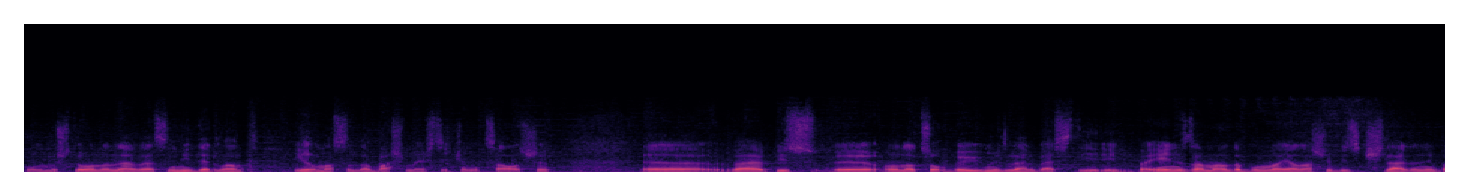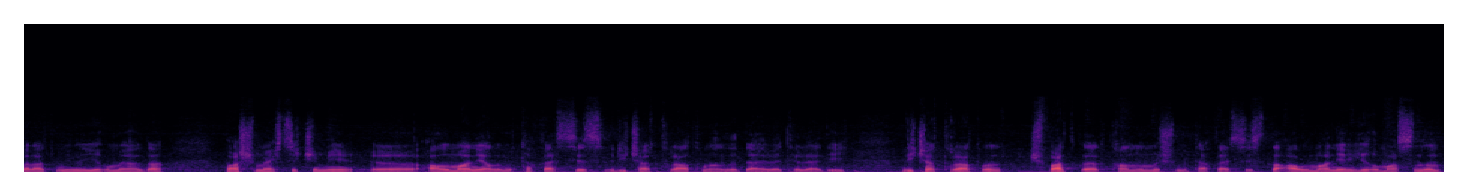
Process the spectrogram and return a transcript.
olmuşdu. Ondan əvvəlsi Niderland yığmasında baş məşqçi kimi çalışır. Və biz ona çox böyük ümidlər bəsləyirik və eyni zamanda bununla yanaşı biz kişilərdən ibarət milli yığmaya da baş məşqçi kimi Almaniyalı mütəxəssis Richard Trautmanı da dəvət elədik. Richard Trautmann kifayət qədər tanınmış mütəxəssisdir. Almaniya yığmasının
